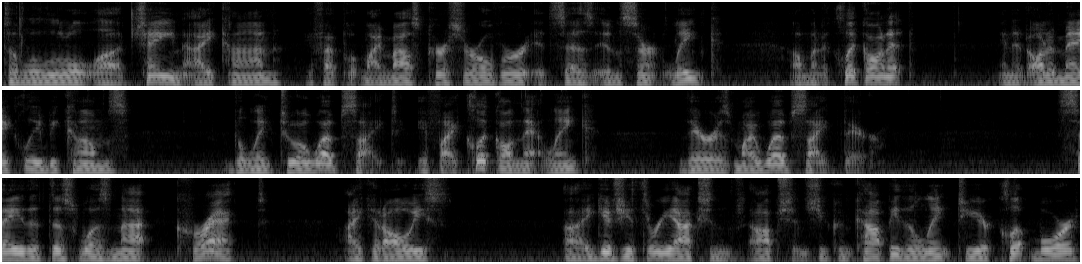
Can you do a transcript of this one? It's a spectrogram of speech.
to the little uh, chain icon. If I put my mouse cursor over it, it says insert link. I'm going to click on it and it automatically becomes the link to a website. If I click on that link, there is my website there. Say that this was not correct, I could always, uh, it gives you three options, options. You can copy the link to your clipboard,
